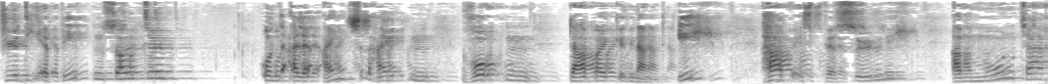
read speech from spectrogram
für die er beten sollte, und alle Einzelheiten wurden dabei genannt. Ich habe es persönlich am Montag,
